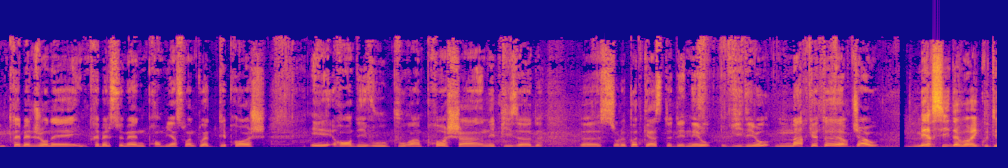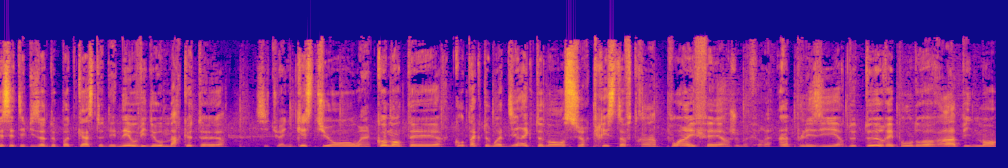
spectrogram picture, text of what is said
une très belle journée, une très belle semaine. Prends bien soin de toi, de tes proches. Et rendez-vous pour un prochain épisode euh, sur le podcast des Néo Vidéo Marketeurs. Ciao Merci d'avoir écouté cet épisode de podcast des Néo Vidéo Marketeurs. Si tu as une question ou un commentaire, contacte-moi directement sur christophetrain.fr. Je me ferai un plaisir de te répondre rapidement.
